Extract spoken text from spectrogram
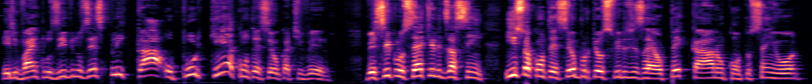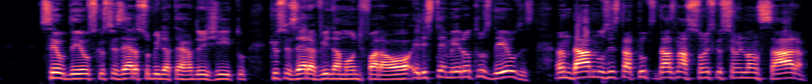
ele vai inclusive nos explicar o porquê aconteceu o cativeiro. Versículo 7 ele diz assim: Isso aconteceu porque os filhos de Israel pecaram contra o Senhor seu Deus, que os fizera subir da terra do Egito, que os fizera vir da mão de Faraó, eles temeram outros deuses, andaram nos estatutos das nações que o Senhor lançara.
